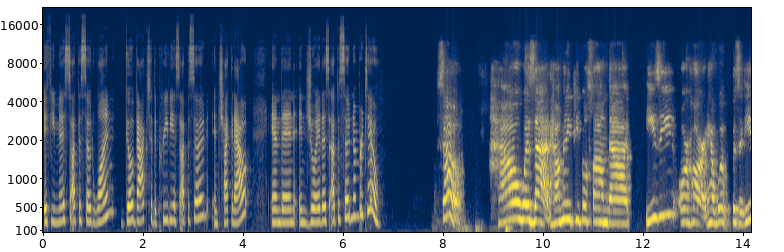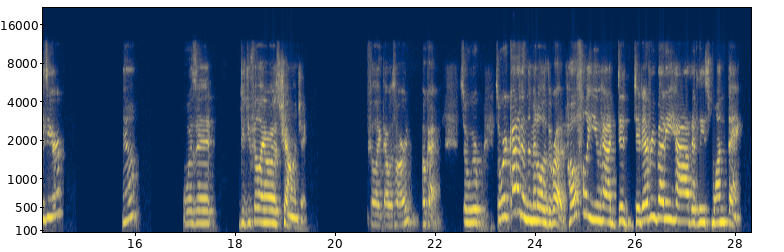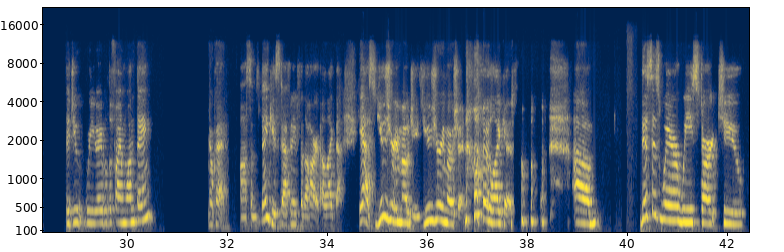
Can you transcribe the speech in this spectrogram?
If you missed episode one, go back to the previous episode and check it out, and then enjoy this episode number two. So, how was that? How many people found that easy or hard? How what, was it easier? Yeah. Was it? Did you feel like it was challenging? Feel like that was hard? Okay. So we're so we're kind of in the middle of the road. Hopefully, you had did did everybody have at least one thing? Did you were you able to find one thing? Okay. Awesome. Thank you, Stephanie, for the heart. I like that. Yes, use your emojis, use your emotion. I like it. um, this is where we start to,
